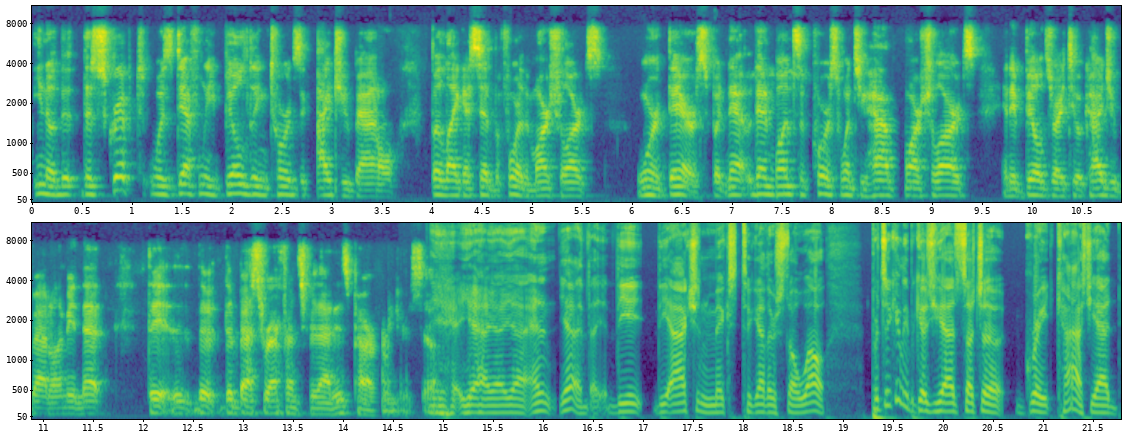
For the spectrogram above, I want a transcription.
you know the the script was definitely building towards the kaiju battle, but like I said before, the martial arts weren't theirs. But now, then once, of course, once you have martial arts and it builds right to a kaiju battle, I mean that the the the best reference for that is Power Rangers. So yeah, yeah, yeah, yeah. and yeah, the, the the action mixed together so well, particularly because you had such a great cast. You had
